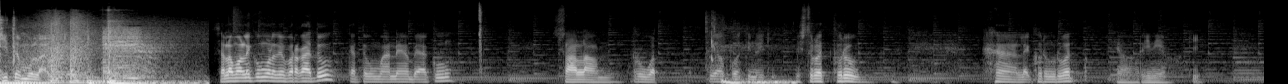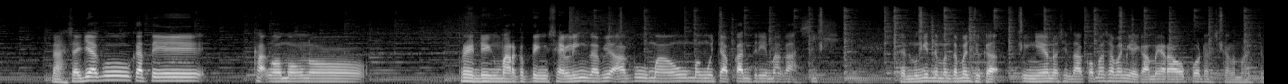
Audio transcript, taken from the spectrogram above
kita mulai. Assalamualaikum warahmatullahi wabarakatuh. Ketemu mana ambek aku? Salam ruwet. Ya apa dino iki? Wis ruwet gurung. Ha, lek gurung ruwet ya ini ya iki nah saiki aku kate gak ngomong no branding marketing selling tapi aku mau mengucapkan terima kasih. Dan mungkin teman-teman juga ingin no sinta kok mas sampean kayak kamera opo? dan segala macem.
